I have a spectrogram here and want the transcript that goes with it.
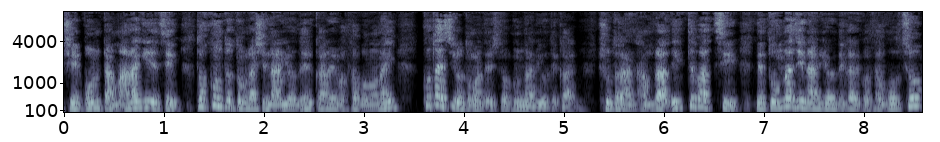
সে বোনটা মারা গিয়েছে, তখন তো তোমরা সে নারী অধিকারের কথা বলো নাই। কোথায় ছিল তোমাদের তখন নারী অধিকার? সুতরাং আমরা দেখতে পাচ্ছি যে তোমরা যে নারী অধিকারের কথা বলছো,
